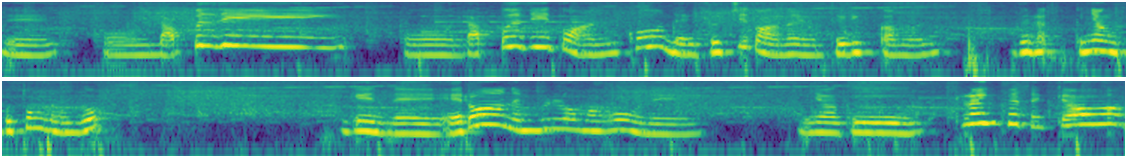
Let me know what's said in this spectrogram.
네, 어, 나쁘지 어, 나쁘지도 않고 네 좋지도 않아요. 드립감은 그냥, 그냥 보통 정도. 이게 네 에런 엠블럼하고 네 그냥 그 플라잉 펫을 껴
